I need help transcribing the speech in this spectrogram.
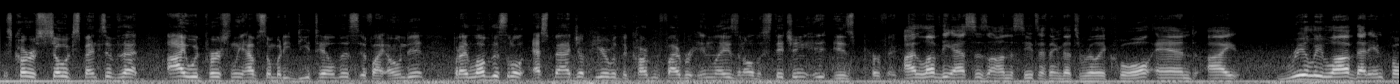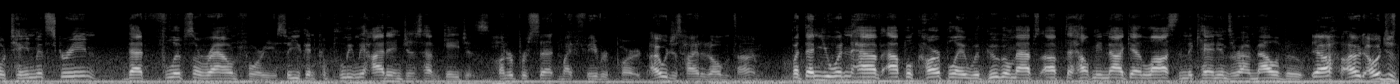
This car is so expensive that I would personally have somebody detail this if I owned it. But I love this little S badge up here with the carbon fiber inlays and all the stitching. It is perfect. I love the S's on the seats. I think that's really cool. And I really love that infotainment screen that flips around for you. So you can completely hide it and just have gauges. 100% my favorite part. I would just hide it all the time. But then you wouldn't have Apple CarPlay with Google Maps up to help me not get lost in the canyons around Malibu. Yeah, I would, I would just,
